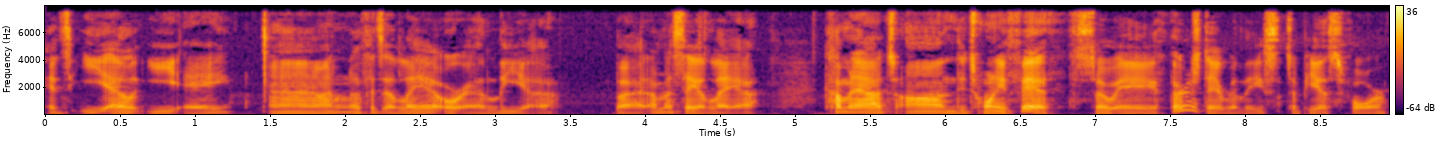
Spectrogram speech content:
it's E L E A. Uh, I don't know if it's Elea or Elia, but I'm gonna say Elea. Coming out on the 25th, so a Thursday release to PS4.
